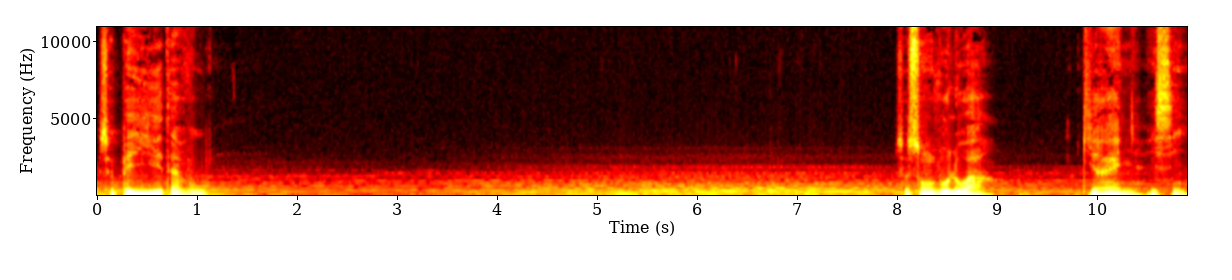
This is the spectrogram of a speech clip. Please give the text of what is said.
Ce pays est à vous. Ce sont vos lois qui règnent ici.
